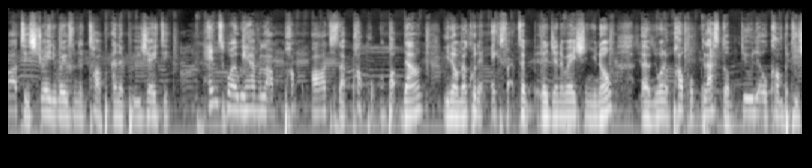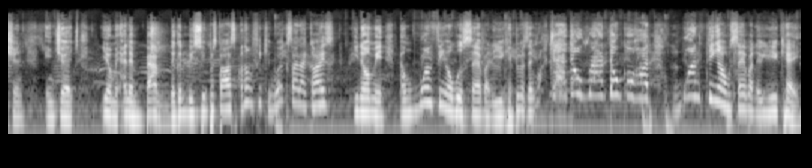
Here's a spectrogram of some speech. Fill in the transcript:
artist straight away from the top and appreciate it? Hence why we have a lot of pop artists that pop up and pop down. You know, I, call it X Factor uh, generation. You know, um, you want to pop up, blast up, do a little competition in church. You know what I mean? And then bam, they're gonna be superstars. I don't think it works like that, guys. You know what I mean? And one thing I will say about the UK, people say, Roger, don't run, don't go hard. One thing I will say about the UK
